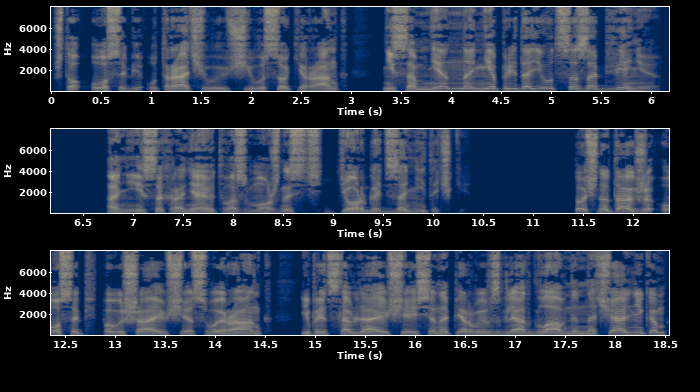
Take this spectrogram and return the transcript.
что особи, утрачивающие высокий ранг, несомненно, не предаются забвению. Они сохраняют возможность дергать за ниточки. Точно так же особь, повышающая свой ранг и представляющаяся на первый взгляд главным начальником,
